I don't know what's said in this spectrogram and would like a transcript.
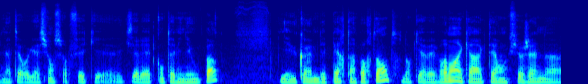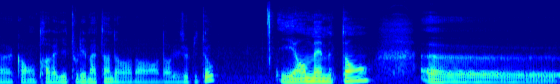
une interrogation sur le fait qu'ils allaient être contaminés ou pas. Il y a eu quand même des pertes importantes, donc il y avait vraiment un caractère anxiogène quand on travaillait tous les matins dans, dans les hôpitaux. Et en même temps, euh,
